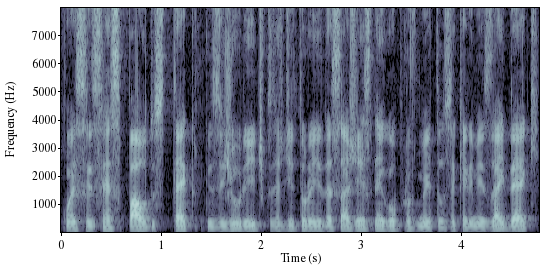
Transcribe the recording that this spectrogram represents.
com esses respaldos técnicos e jurídicos, a diretoria dessa agência negou provimento aos requerimentos da IDEC.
